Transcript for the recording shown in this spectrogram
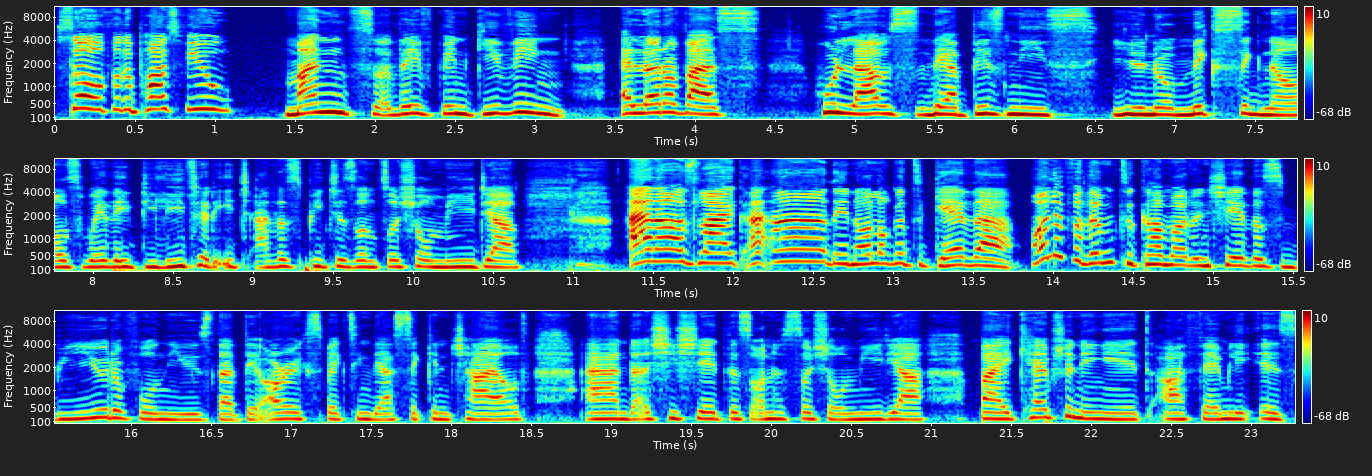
So, for the past few months they've been giving. A lot of us who loves their business, you know, mixed signals where they deleted each other's pictures on social media. And I was like, uh-uh, they're no longer together. Only for them to come out and share this beautiful news that they are expecting their second child. And uh, she shared this on her social media by captioning it, our family is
